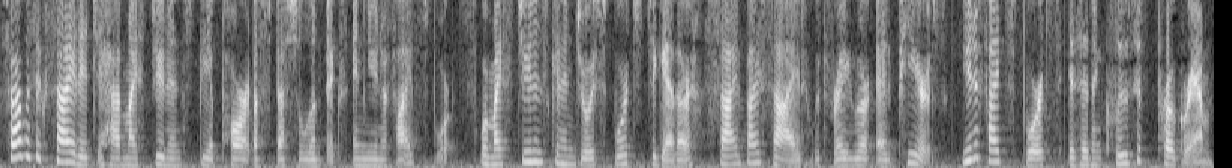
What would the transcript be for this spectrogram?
So I was excited to have my students be a part of Special Olympics in unified sports, where my students can enjoy sports together, side by side with regular ed peers. Unified Sports is an inclusive program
